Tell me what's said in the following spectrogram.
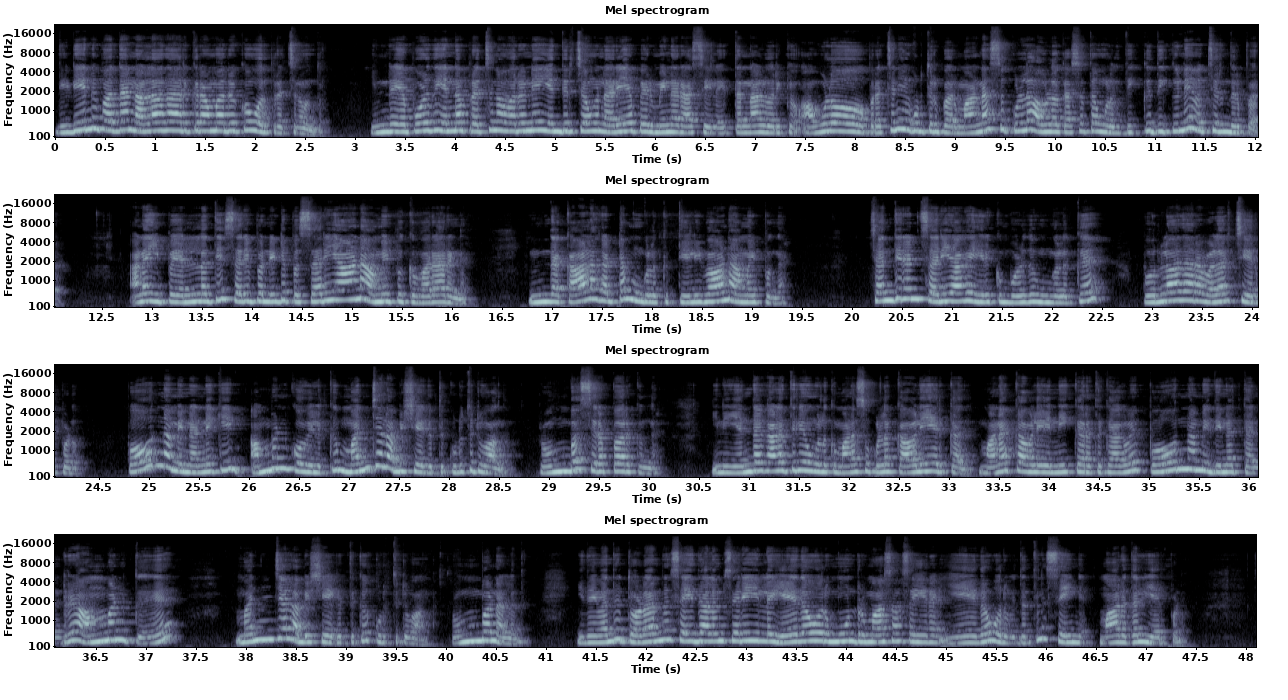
திடீர்னு பார்த்தா நல்லா தான் இருக்கிற மாதிரி இருக்கும். ஒரு பிரச்சனை வந்துடும் இன்றைய பொழுது என்ன பிரச்சனை வரும்னே எந்திரிச்சவங்க நிறைய பேர் மீன ராசியில் இத்தனை நாள் வரைக்கும் அவ்வளோ பிரச்சனையை கொடுத்துருப்பார். மனசுக்குள்ளே அவ்வளோ கஷ்டத்தை உங்களுக்கு திக்கு திக்குன்னே வச்சுருந்துருப்பார். ஆனால் இப்போ எல்லாத்தையும் சரி பண்ணிவிட்டு இப்போ சரியான அமைப்புக்கு வராருங்க. இந்த காலகட்டம் உங்களுக்கு தெளிவான அமைப்புங்க. சந்திரன் சரியாக இருக்கும் பொழுது உங்களுக்கு பொருளாதார வளர்ச்சி ஏற்படும். பௌர்ணமி அன்னைக்கு அம்மன் கோவிலுக்கு மஞ்சள் அபிஷேகத்துக்கு கொடுத்துட்டு வாங்க. ரொம்ப சிறப்பாக இருக்குங்க. இனி எந்த காலத்துலேயும் உங்களுக்கு மனசுக்குள்ளே கவலையே இருக்காது. மனக்கவலையை நீக்கிறதுக்காகவே பௌர்ணமி தினத்தன்று அம்மனுக்கு மஞ்சள் அபிஷேகத்துக்கு கொடுத்துட்டு வாங்க. ரொம்ப நல்லது. இதை வந்து தொடர்ந்து செய்தாலும் சரி இல்லை ஏதோ ஒரு மூன்று மாதம் செய்கிறேன் ஏதோ ஒரு விதத்தில் செய்யுங்க மாறுதல் ஏற்படும்.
